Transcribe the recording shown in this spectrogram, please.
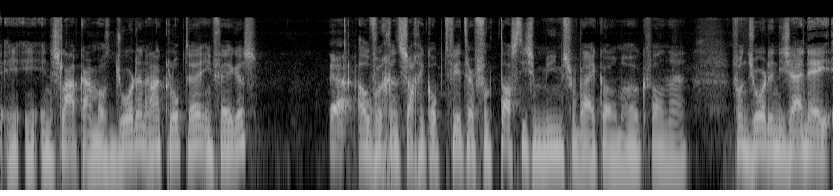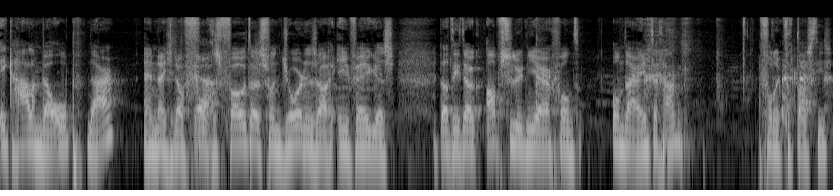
in, in, de slaapkamer als Jordan aanklopt hè, in Vegas. Ja. Overigens zag ik op Twitter fantastische memes voorbij komen ook van, uh, van Jordan. Die zei, nee, ik haal hem wel op daar. En dat je dan vervolgens foto's van Jordan zag in Vegas. Dat hij het ook absoluut niet erg vond om daarheen te gaan. vond ik fantastisch.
